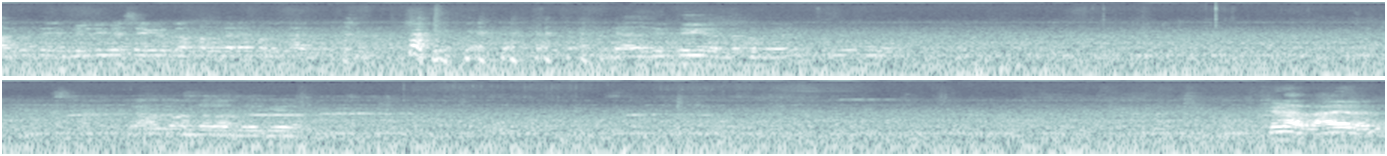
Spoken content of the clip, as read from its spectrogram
왔는데 밀리면 세계가 바로 내려 버리다니. 야, 나 지금 되게 난다, 방금. 야, 너 앉아가지고 그래, 라이언.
